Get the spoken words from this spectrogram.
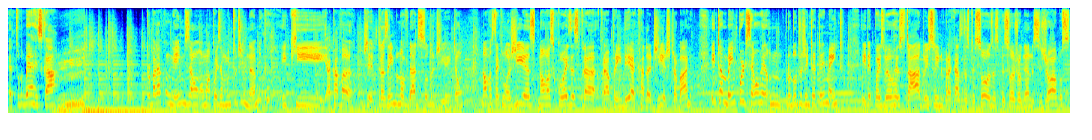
é tudo bem arriscar. Trabalhar com games é uma coisa muito dinâmica e que acaba trazendo novidades todo dia. Então, novas tecnologias, novas coisas para aprender a cada dia de trabalho. E também por ser um, um produto de entretenimento. E depois ver o resultado, isso indo para casa das pessoas, as pessoas jogando esses jogos.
